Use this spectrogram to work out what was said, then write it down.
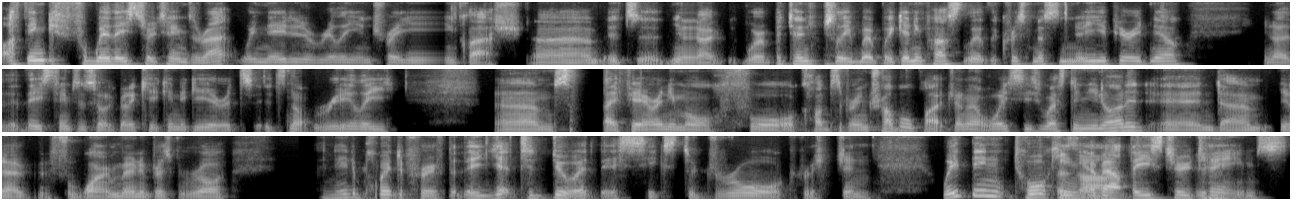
I think, for where these two teams are at, we needed a really intriguing clash. Um, it's a, you know we're potentially we're, we're getting past the, the Christmas and New Year period now. You know that these teams have sort of got to kick into gear. It's it's not really um, safe air anymore for clubs that are in trouble, like John Aloisi's Western United, and um, you know for Warren Moon and Brisbane Roar. They need a point to prove, but they're yet to do it. They're six to draw, Christian. We've been talking Bizarre. about these two teams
